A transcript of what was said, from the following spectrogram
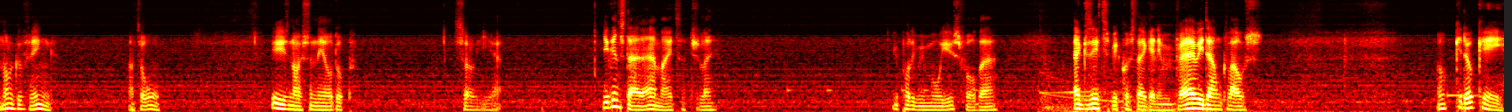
not a good thing at all. He's nice and nailed up. So, yeah. You can stay there, mate, actually. You'd probably be more useful there. Exit because they're getting very damn close. Okie dokie,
